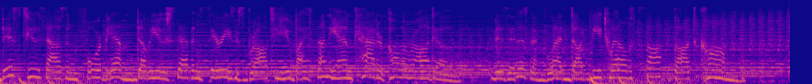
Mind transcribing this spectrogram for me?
This 2004 BMW 7 Series is brought to you by Sunny and Catter, Colorado. Visit us at vlad.v12soft.com.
